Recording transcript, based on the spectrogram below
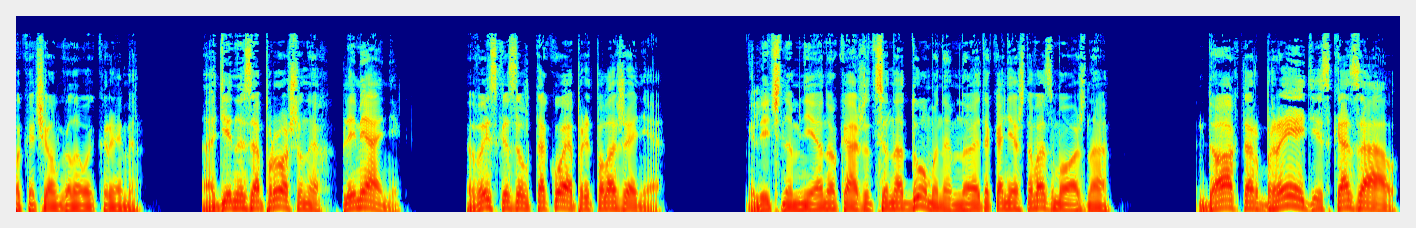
покачал головой Кремер. «Один из опрошенных, племянник, высказал такое предположение. Лично мне оно кажется надуманным, но это, конечно, возможно. Доктор Брейди сказал...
